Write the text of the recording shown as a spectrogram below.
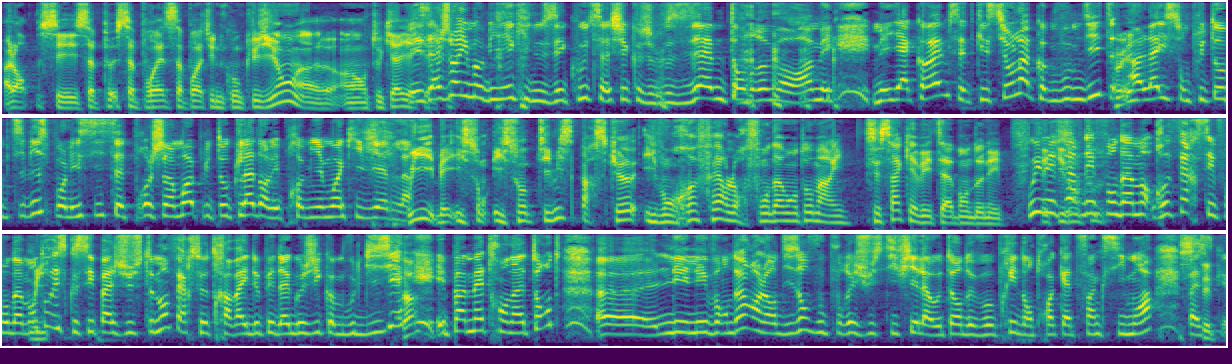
Alors, c'est, ça, peut, ça, pourrait, ça pourrait être une conclusion. Euh, en tout cas, il y a Les agents immobiliers qui nous écoutent, sachez que je vous aime tendrement. hein, mais mais il y a quand même cette question-là, comme vous me dites. Oui. Ah là, ils sont plutôt optimistes pour les 6-7 prochains mois plutôt que là dans les premiers mois qui viennent. Là. Oui, mais ils sont, ils sont optimistes parce qu'ils vont refaire leurs fondamentaux, Marie. C'est ça qui avait été abandonné. Oui, mais qu'ils faire ont des tout- fondamentaux, refaire ces fondamentaux, Oui. est-ce que c'est pas justement faire ce travail de pédagogie comme vous le disiez Ça. et pas mettre en attente euh, les, les vendeurs en leur disant vous pourrez justifier la hauteur de vos prix dans 3, 4, 5, 6 mois parce C'est que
